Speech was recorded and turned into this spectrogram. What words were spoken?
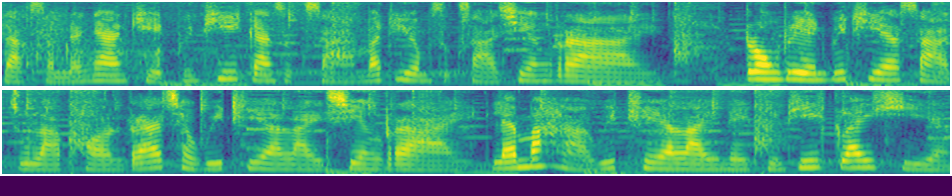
จากสำนักงานเขตพื้นที่การศึกษามัธยมศึกษาเชียงราย โรงเรียนวิทยาศาสตร์จุฬาภรณราชวิทยาลัยเชียงราย และมหาวิทยาลัยในพื้นที่ใกล้เคียง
